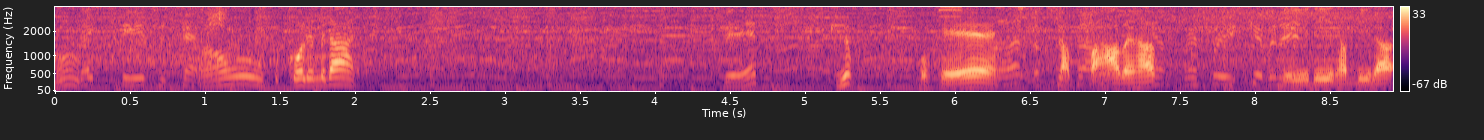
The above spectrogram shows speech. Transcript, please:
อืม makes the เอ้า interception. สุโกเล่นไม่ได้ Vips. ฮึบโอเค Uh, looks กลับ a ฟ้า foul. ไปครับ Yep, referee's given ดี it. ดีทำดีแล้ว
